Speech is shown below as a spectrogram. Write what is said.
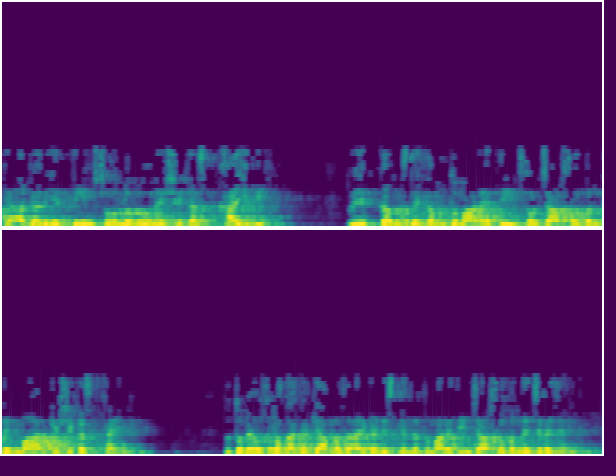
کہ اگر یہ تین سو لوگوں نے شکست کھائی بھی، تو یہ کم سے کم تمہارے تین سو، چار سو بندے مار کے شکست کھائیں گے۔ تو تمہیں اس پتہ کا کیا مزہ آئے گا جس کے اندر تمہارے تین چار سو بندے چلے جائیں گے۔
